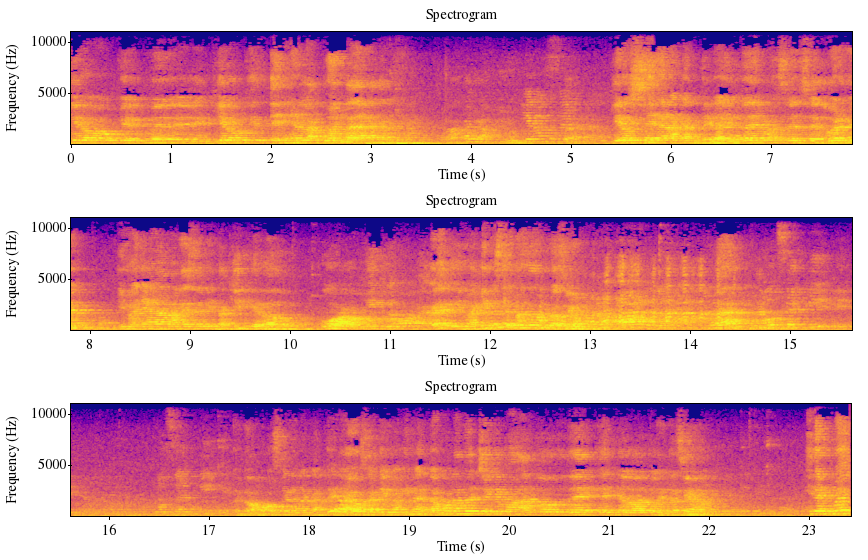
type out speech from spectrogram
quiero, que me, quiero que tener la cuenta de Ana Cantera. Va para allá. Quiero ser. Quiero ser Ana Cantera y ustedes se, se duermen y mañana amanecen y está aquí quedado. ¡Wow! aquí, eh, imagínense esa situación. No se quite. No se quite. No, o sea, en la cantera. O sea, que imagina, estamos hablando del cheque más alto de este lado de la presentación. Y después,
